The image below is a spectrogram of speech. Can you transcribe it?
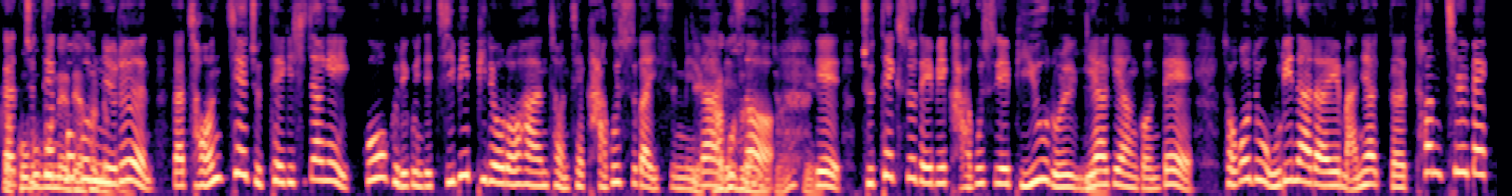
그러니까, 그 주택. 보급률은 그러니까 전체 주택이 시장에 있고 그리고 이제 집이 필요로 한 전체 가구 수가 있습니다. 예, 가구 그래서. 예. 예, 주택 수 대비 가구 수의 비율을 이야기한 건데 적어도 우리나라에 만약 그러니까 1,700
